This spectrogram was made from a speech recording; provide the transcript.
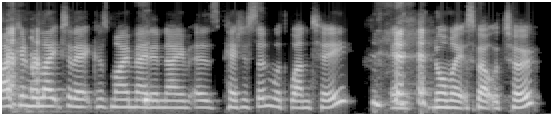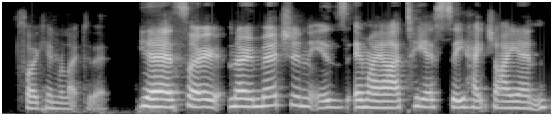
I can relate to that because my maiden name is Paterson with one T, and normally it's spelt with two, so I can relate to that. yeah. So no, Mirtschin is M I R T S C H I N,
